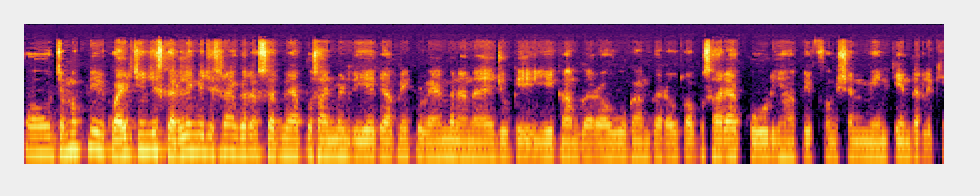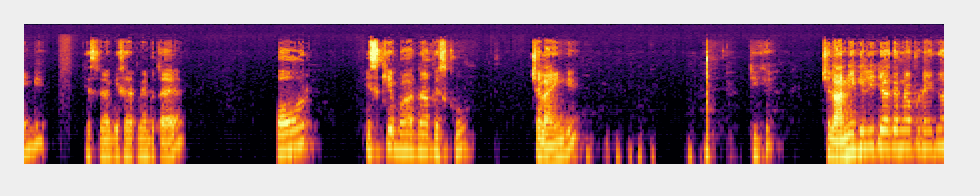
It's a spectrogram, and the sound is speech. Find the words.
और जब हम अपनी रिक्वायर्ड चेंजेस कर लेंगे, जिस तरह अगर सर ने आपको असाइनमेंट दी है कि आपने एक प्रोग्राम बनाना है जो कि ये काम कर रहा हो, वो काम कर रहा हो तो आपको सारा कोड यहाँ पे फ़ंक्शन मेन के अंदर लिखेंगे, जिस तरह के सर ने बताया। और इसके बाद आप इसको चलाएँगे। ठीक है? चलाने के लिए क्या करना पड़ेगा?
